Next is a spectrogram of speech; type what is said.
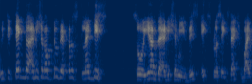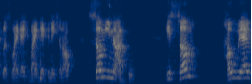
We take the addition of two vectors like this. So here the addition is this x plus x dash y plus y dash by definition of sum in R2. This sum how we have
